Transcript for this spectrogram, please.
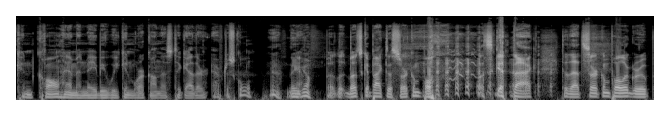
can call him and maybe we can work on this together after school. yeah, there you go. But let- let's get back to circumpolar. let's get back to that circumpolar group.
